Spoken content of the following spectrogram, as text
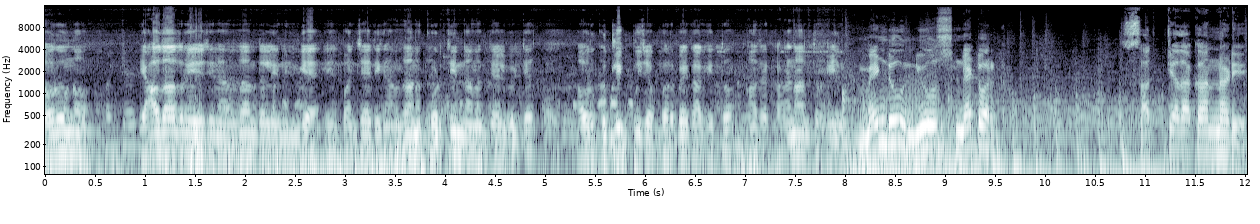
ಅವರೂ ಯಾವುದಾದ್ರೂ ಯೋಜನೆ ಅನುದಾನದಲ್ಲಿ ನಿಮಗೆ ನಿಮ್ಮ ಪಂಚಾಯತಿಗೆ ಅನುದಾನ ಕೊಡ್ತೀನಿ ನಾನು ಅಂತ ಹೇಳಿಬಿಟ್ಟು ಅವರು ಗುದ್ಲಿಕ್ ಪೂಜೆಗೆ ಬರಬೇಕಾಗಿತ್ತು. ಆದರೆ ಕಾರಣಾಂತರಗಳಿಂದ ಮೆಂಡು ನ್ಯೂಸ್ ನೆಟ್ವರ್ಕ್. ಸತ್ಯದ ಕನ್ನಡಿ.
